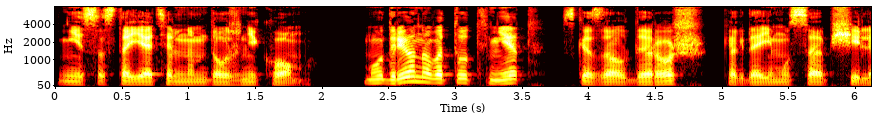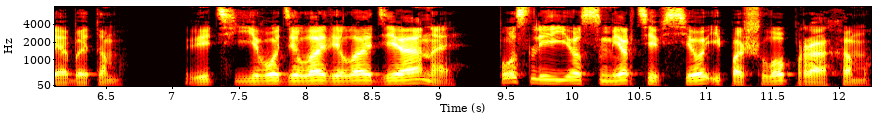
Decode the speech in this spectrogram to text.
несостоятельным должником. «Мудреного тут нет», — сказал Дерош, когда ему сообщили об этом. «Ведь его дела вела Диана. После ее смерти все и пошло прахом.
